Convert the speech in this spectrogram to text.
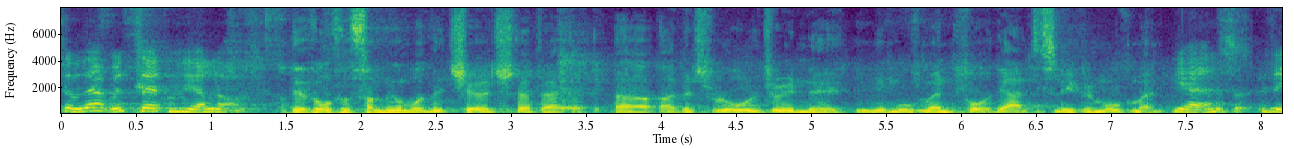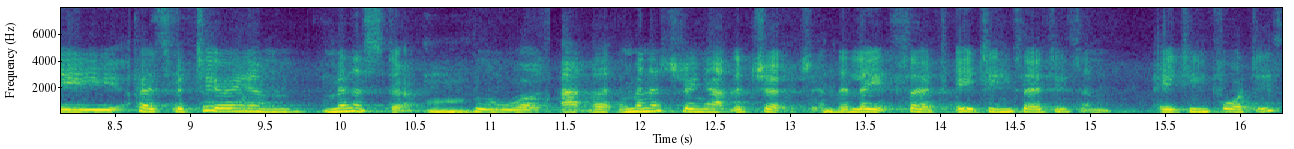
So that was certainly a loss. There's also something about the church that I, uh, and its role during the, the movement for the anti-slavery movement. Yes, the Presbyterian minister mm. who was at the, ministering at the church in the late 1830s and 1840s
